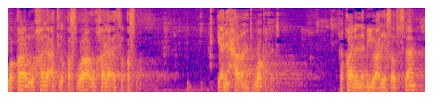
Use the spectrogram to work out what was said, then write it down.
وقالوا خلعت القصواء خلعت القصوى يعني حرنت وقفت فقال النبي عليه الصلاة والسلام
